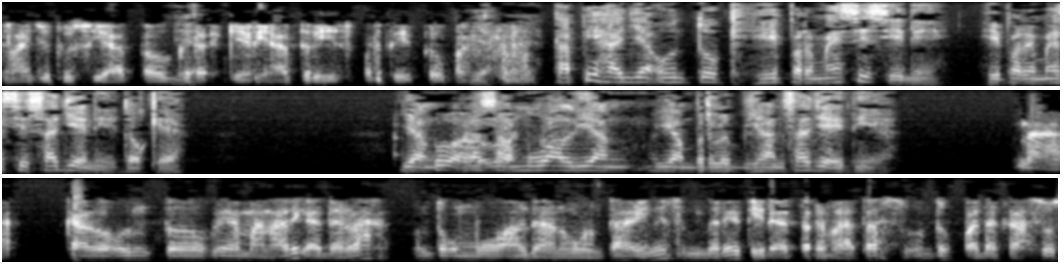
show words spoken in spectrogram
lanjut usia atau ya. geriatri seperti itu, Pak. Ya. Tapi hanya untuk hipermesis ini, hipermesis saja nih, Dok ya. Yang rasa mual yang yang berlebihan saja ini ya. Nah, kalau untuk yang menarik adalah untuk mual dan muntah ini sebenarnya tidak terbatas untuk pada kasus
